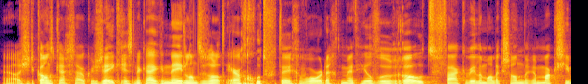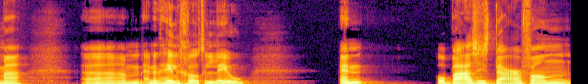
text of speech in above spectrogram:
Als je de kans krijgt, zou ik er zeker eens naar kijken. Nederland is altijd erg goed vertegenwoordigd met heel veel rood, vaak Willem-Alexander en Maxima. Um, en een hele grote leeuw. En op basis daarvan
